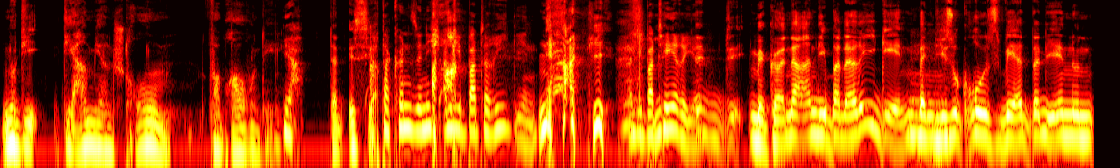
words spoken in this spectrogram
nur die, die haben ja einen Strom, verbrauchen die. Ja. Das ist ja. Ach, da können Sie nicht an die Batterie gehen. ja, die, An die Batterie. wir können an die Batterie gehen, wenn Mhm. die so groß wäre, dass die in einem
